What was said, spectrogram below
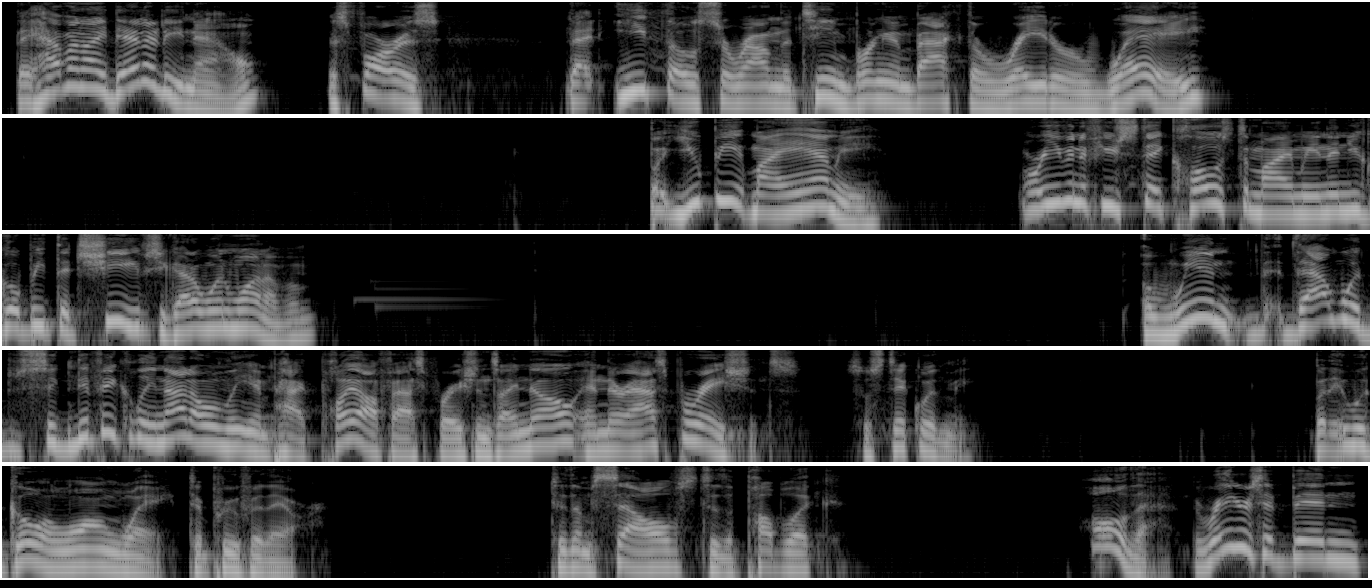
They have an identity now as far as that ethos around the team, bringing back the Raider way. But you beat Miami, or even if you stay close to Miami and then you go beat the Chiefs, you got to win one of them. a win that would significantly not only impact playoff aspirations, I know, and their aspirations. So stick with me. But it would go a long way to prove who they are to themselves, to the public, all that. The Raiders have been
